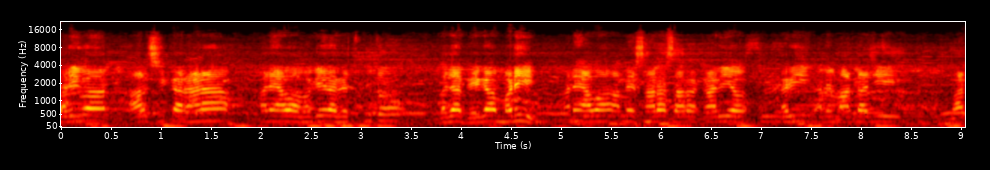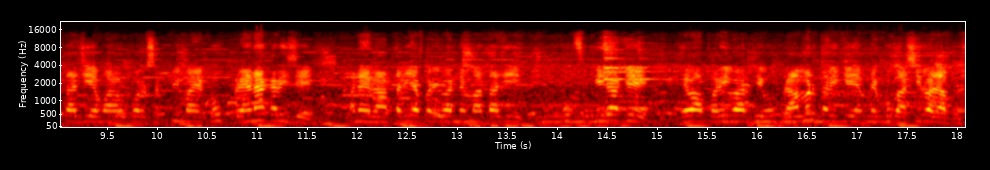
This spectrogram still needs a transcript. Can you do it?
પરિવાર આલસિકા રાણા અને આવા વગેરે રજપૂતો બધા ભેગા મળી અને આવા અમે સારા સારા કાર્ય કરી અને માતાજી માતાજી અમારા ઉપર શક્તિમાએ ખૂબ પ્રેરણા કરી છે અને રાતરિયા પરિવારને માતાજી ખૂબ સુખી રાખે એવા પરિવારથી હું બ્રાહ્મણ તરીકે એમને ખૂબ આશીર્વાદ આપું છું.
